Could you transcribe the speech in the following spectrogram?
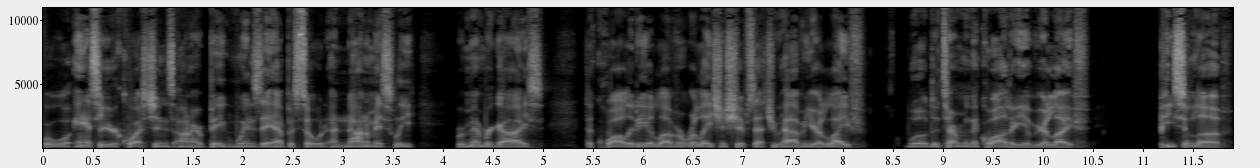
where we'll answer your questions on our big Wednesday episode anonymously. Remember, guys, the quality of love and relationships that you have in your life will determine the quality of your life. Peace and love.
